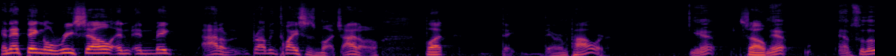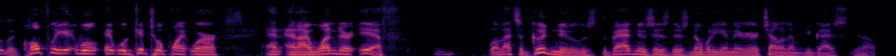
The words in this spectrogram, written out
and that thing will resell and, and make I don't probably twice as much. I don't know, but they they're empowered. Yep. So Yep. Absolutely. hopefully it will it will get to a point where and and I wonder if well that's a good news the bad news is there's nobody in their ear telling them you guys you know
